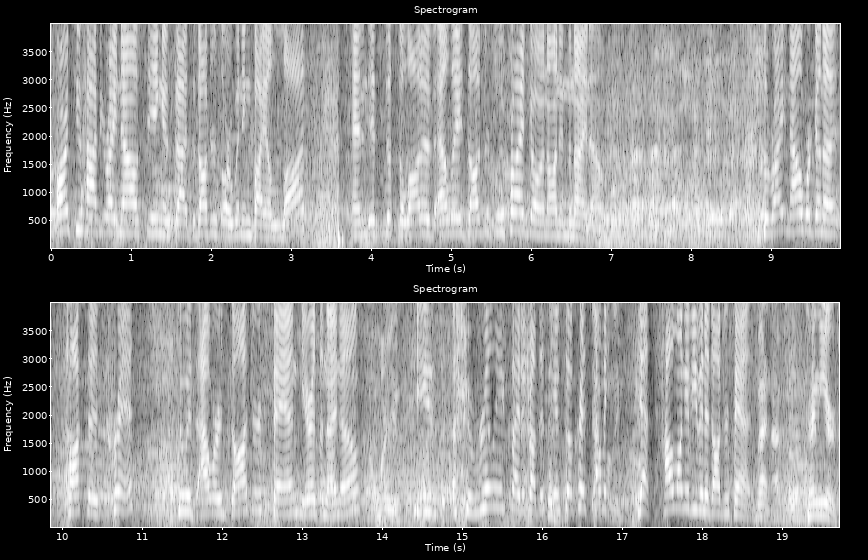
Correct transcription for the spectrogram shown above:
aren't too happy right now, seeing as that the Dodgers are winning by a lot, and it's just a lot of LA Dodger Blue Pride going on in the 9 So right now we're gonna talk to Chris, who is our Dodger fan here at the 9 How are you? He's really excited about this game. So Chris, tell me, yes, how long have you been a Dodger fan? Man, 10 years.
